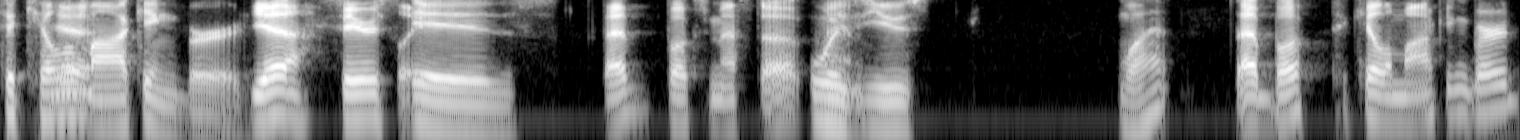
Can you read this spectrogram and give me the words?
To Kill Yeah. a Mockingbird Yeah, seriously, is that book's messed up. was man. used. What? that book To Kill a Mockingbird?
